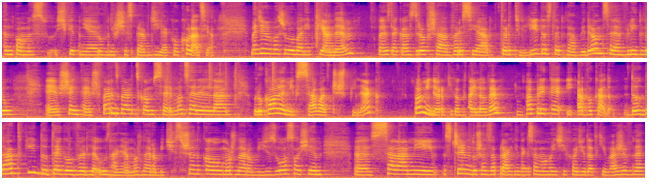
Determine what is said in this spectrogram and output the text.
Ten pomysł świetnie również się sprawdzi jako kolacja. Będziemy potrzebowali piadę. To jest taka zdrowsza wersja tortilli, dostępna w Biedronce, w Lidlu, e, szynkę szwarcwaldzką, ser mozzarella, rukolę, mix sałat czy szpinak, pomidorki koktajlowe, paprykę i awokado. Dodatki do tego wedle uznania można robić z szynką, można robić z łososiem, e, z salami, z czym dusza zapragnie. Tak samo jeśli chodzi o dodatki warzywne,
